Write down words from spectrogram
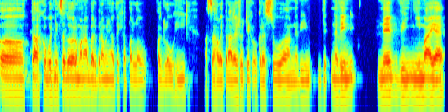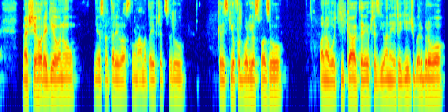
uh, ta chobotnice do Romana Berbra měla těch chapadlů fakt dlouhý a sahali právě do těch okresů a neví, neví, nevyníma je našeho regionu. Měli jsme tady vlastně, máme tady předsedu Krajského fotbalového svazu, pana Votíka, který je přezdívaný řidič Berbrovo,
